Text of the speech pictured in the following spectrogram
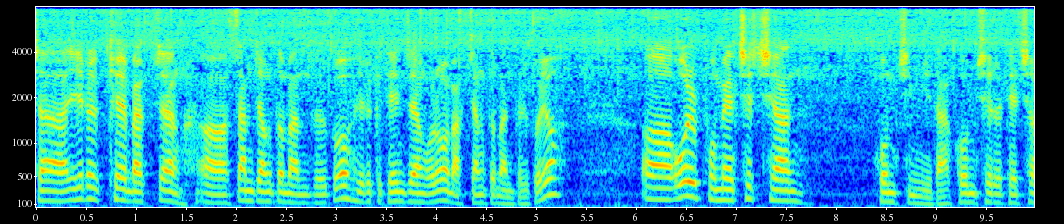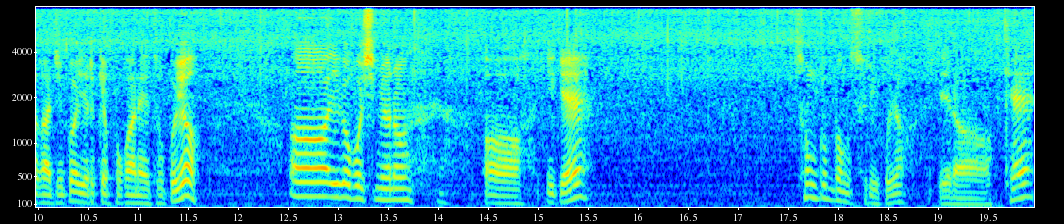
자, 이렇게 막장, 어, 쌈장도 만들고, 이렇게 된장으로 막장도 만들고요. 어, 올 봄에 채취한 곰치입니다. 곰치를 데쳐 가지고 이렇게 보관해 두고요. 어, 이거 보시면은, 어, 이게 송금봉술이고요. 이렇게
